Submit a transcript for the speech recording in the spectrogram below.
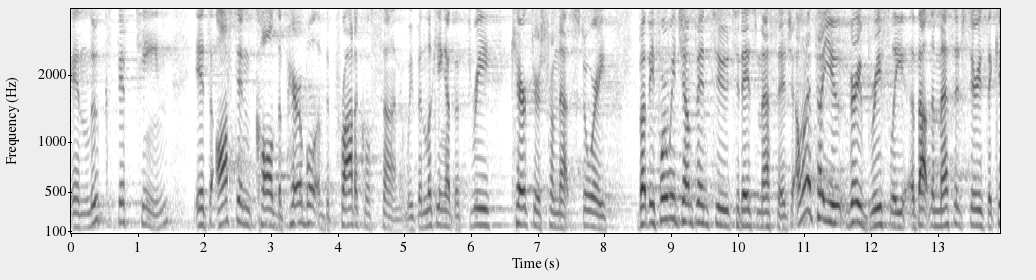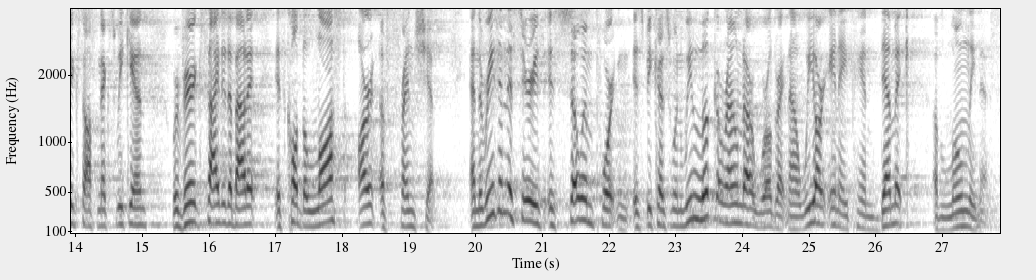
in Luke 15 it's often called the parable of the prodigal son. We've been looking at the three characters from that story. But before we jump into today's message, I want to tell you very briefly about the message series that kicks off next weekend. We're very excited about it. It's called The Lost Art of Friendship. And the reason this series is so important is because when we look around our world right now, we are in a pandemic of loneliness.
